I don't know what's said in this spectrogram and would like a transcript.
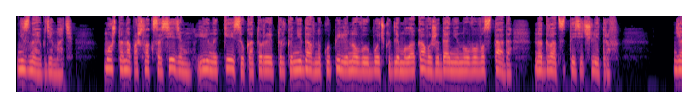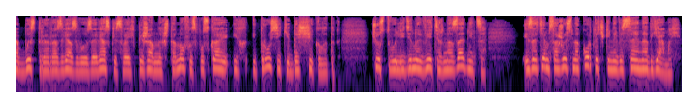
Не знаю, где мать. Может, она пошла к соседям, Лин и Кейсу, которые только недавно купили новую бочку для молока в ожидании нового стада на 20 тысяч литров. Я быстро развязываю завязки своих пижамных штанов и спускаю их и трусики до щиколоток, чувствую ледяной ветер на заднице и затем сажусь на корточки, нависая над ямой.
